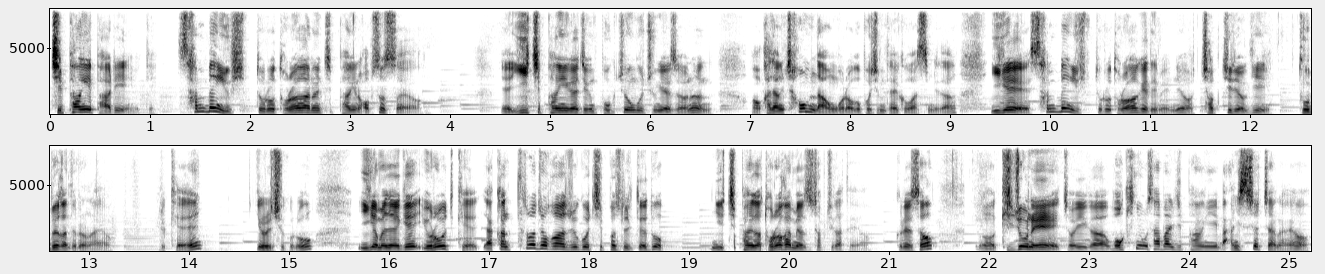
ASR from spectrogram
지팡이 발이 이렇게 360도로 돌아가는 지팡이는 없었어요. 예, 이 지팡이가 지금 복지연구 중에서는 어, 가장 처음 나온 거라고 보시면 될 것 같습니다. 이게 360도로 돌아가게 되면요. 접지력이 두 배가 늘어나요. 이렇게 이런 식으로 이게 만약에 이렇게 약간 틀어져 가지고 짚었을 때도 이 지팡이가 돌아가면서 접지가 돼요. 그래서 어, 기존에 저희가 워킹용 사발 지팡이 많이 쓰셨잖아요.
